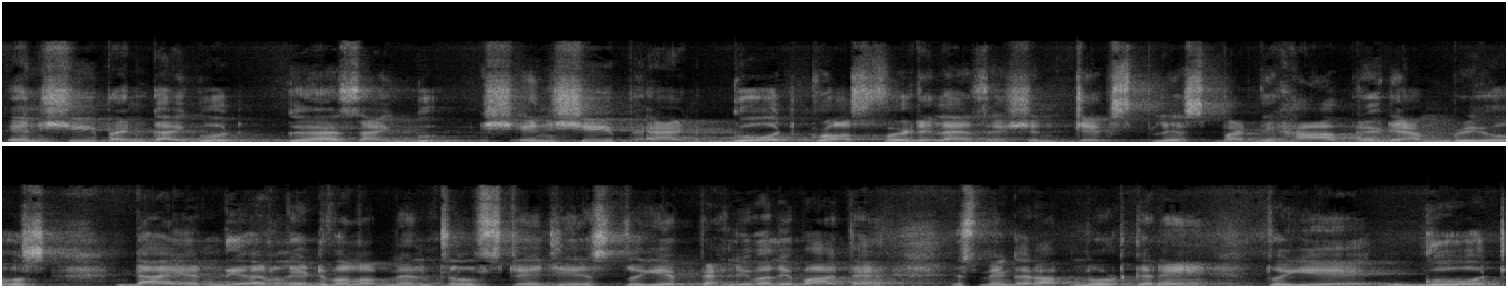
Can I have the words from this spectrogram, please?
in sheep and goat uh, in sheep and goat cross fertilization takes place but the hybrid embryos die in the early developmental stages तो ये पहली वाली बात है इसमें अगर आप नोट करें तो ये गोट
